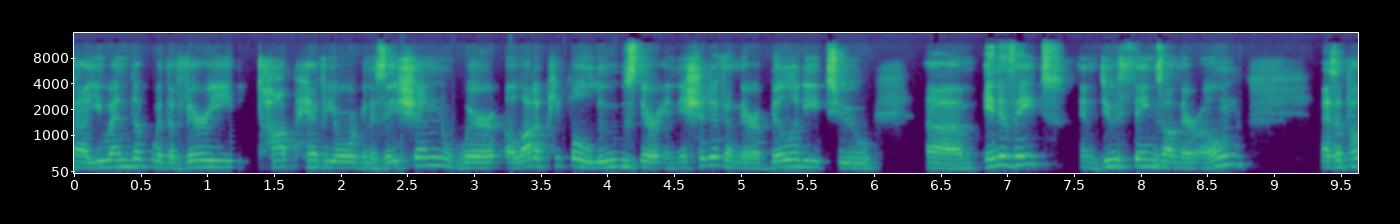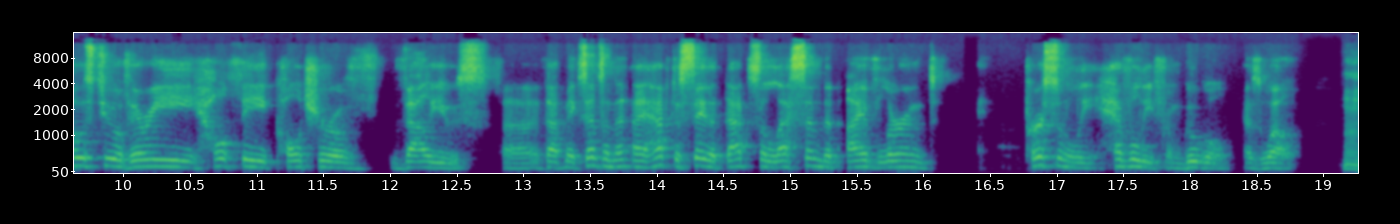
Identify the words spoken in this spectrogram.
uh, you end up with a very top heavy organization where a lot of people lose their initiative and their ability to um, innovate and do things on their own as opposed to a very healthy culture of values, uh, if that makes sense. And I have to say that that's a lesson that I've learned personally heavily from Google as well. Hmm.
